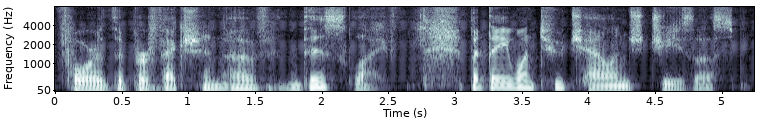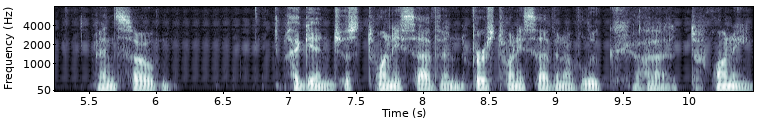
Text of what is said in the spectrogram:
for the perfection of this life. But they want to challenge Jesus. And so again, just 27, verse 27 of Luke uh, 20,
